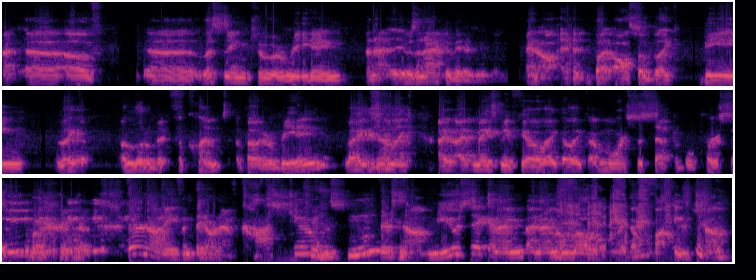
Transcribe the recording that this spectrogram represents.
uh, of uh, listening to a reading, and it was an activated reading, and, uh, and but also like being like a little bit verklempt about a reading. Like I'm like I, it makes me feel like like a more susceptible person. They're not even. They don't have costumes. There's not music, and I'm and I'm emoting like a fucking chump.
